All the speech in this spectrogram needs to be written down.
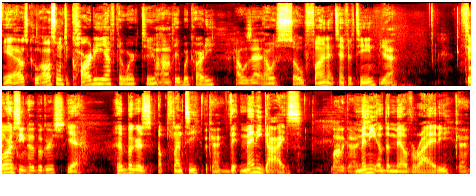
yeah, that was cool. I also went to Carti after work too. Uh-huh. Playboi Carti. How was that? That was so fun at ten fifteen. yeah. 10, Floors, 15 hood boogers. yeah, hood boogers aplenty. Okay. Vi- many guys, A lot of guys. many of the male variety. Okay.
